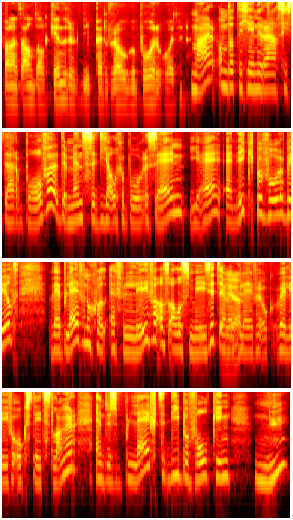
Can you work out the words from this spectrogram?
van het aantal kinderen die per vrouw geboren worden. Maar omdat de generaties daarboven, de mensen die al geboren zijn, jij en ik bijvoorbeeld, wij blijven nog wel even leven als alles meezit. En wij, Ja. blijven ook, wij leven ook steeds langer. En dus blijft die bevolking nu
